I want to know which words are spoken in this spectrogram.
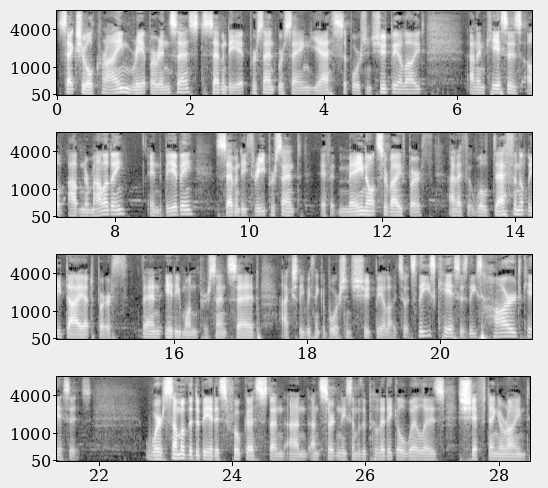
Sexual crime, rape or incest, 78% were saying yes, abortion should be allowed. And in cases of abnormality in the baby, 73% if it may not survive birth, and if it will definitely die at birth, then 81% said, actually, we think abortion should be allowed. So it's these cases, these hard cases, where some of the debate is focused and, and, and certainly some of the political will is shifting around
